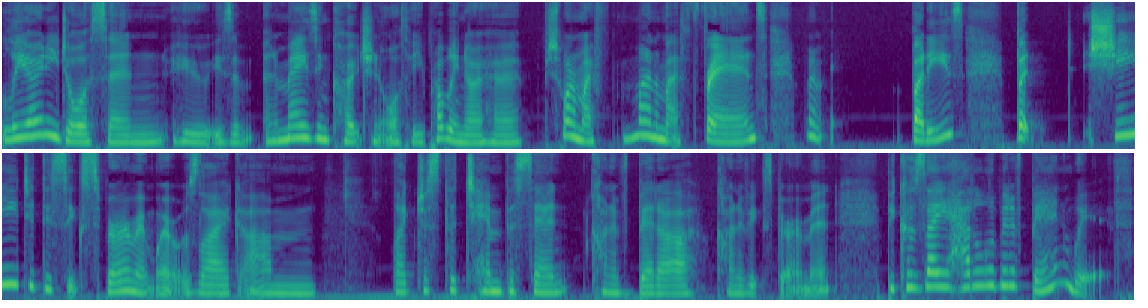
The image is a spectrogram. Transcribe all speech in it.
Leonie Dawson, who is a, an amazing coach and author. You probably know her. She's one of my one of my friends, of my buddies. But she did this experiment where it was like, um, like just the ten percent kind of better kind of experiment because they had a little bit of bandwidth.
